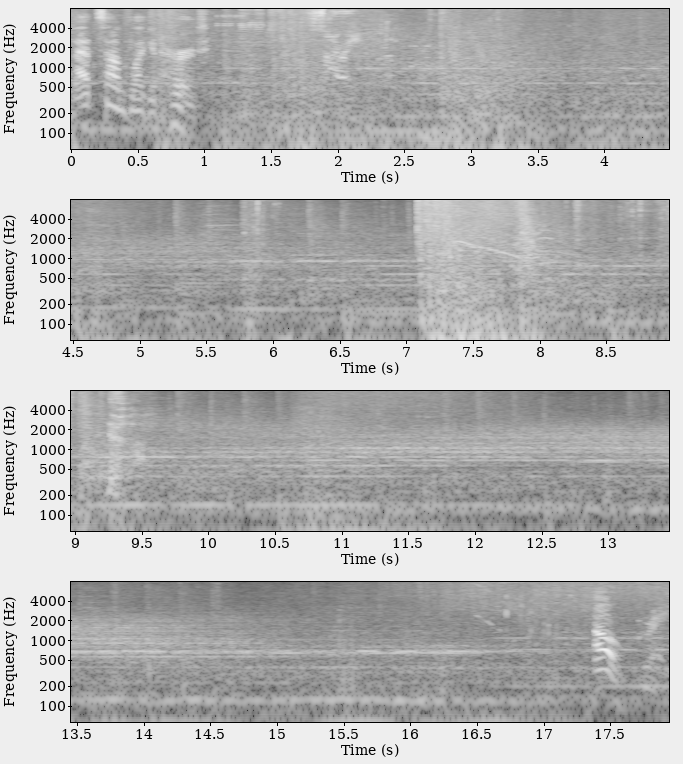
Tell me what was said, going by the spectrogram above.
That sounds like it hurt. Sorry. Oh, great.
